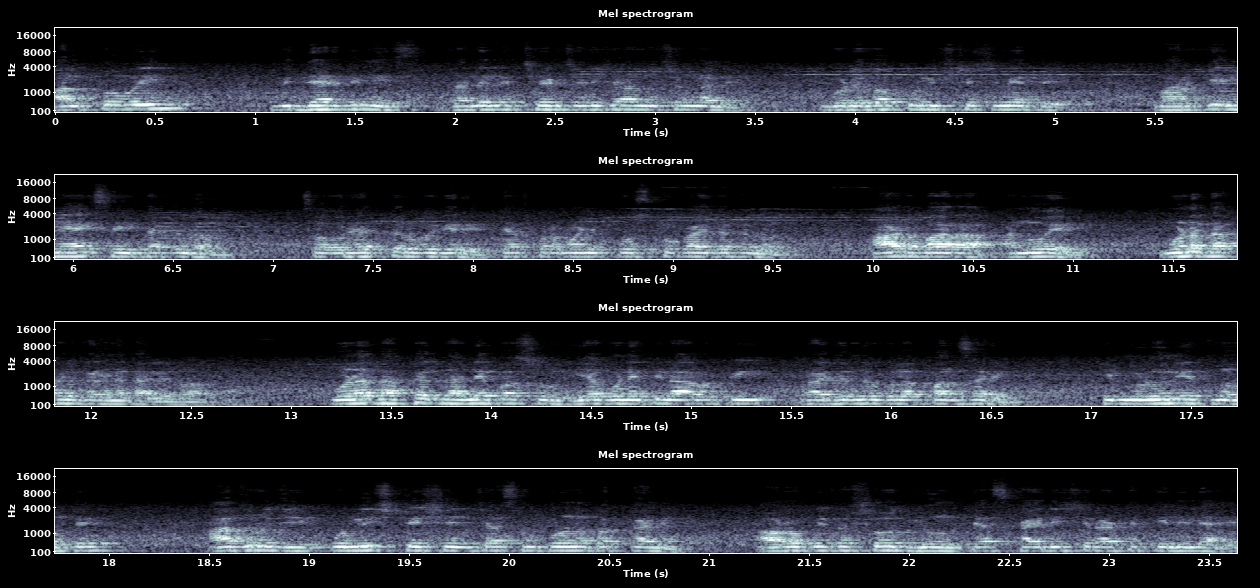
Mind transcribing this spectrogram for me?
अल्पवयीन विद्यार्थिनीस झालेल्या छेडछाडीच्या अनुषंगाने गुडेगाव पोलीस स्टेशन येथे भारतीय न्याय संहिता कलम चौऱ्याहत्तर वगैरे त्याचप्रमाणे पोस्को कायदा कलम आठ बारा अन्वये गुन्हा दाखल करण्यात आलेला होता. गुन्हा दाखल झाल्यापासून या गुन्ह्यातील आरोपी राजेंद्र गुलाब पानसारे हे मिळून येत नव्हते. आज रोजी पोलीस स्टेशनच्या संपूर्ण पथकाने आरोपीचा शोध घेऊन त्यास कायदेशीर अटक केलेली आहे.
